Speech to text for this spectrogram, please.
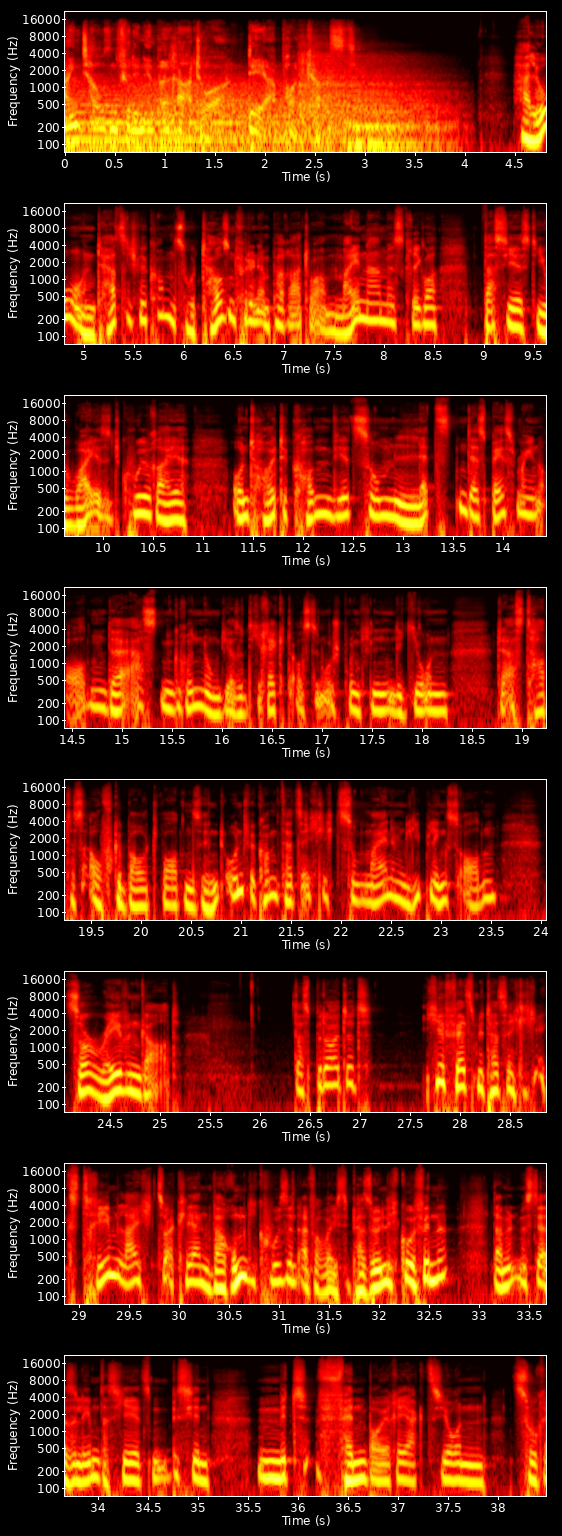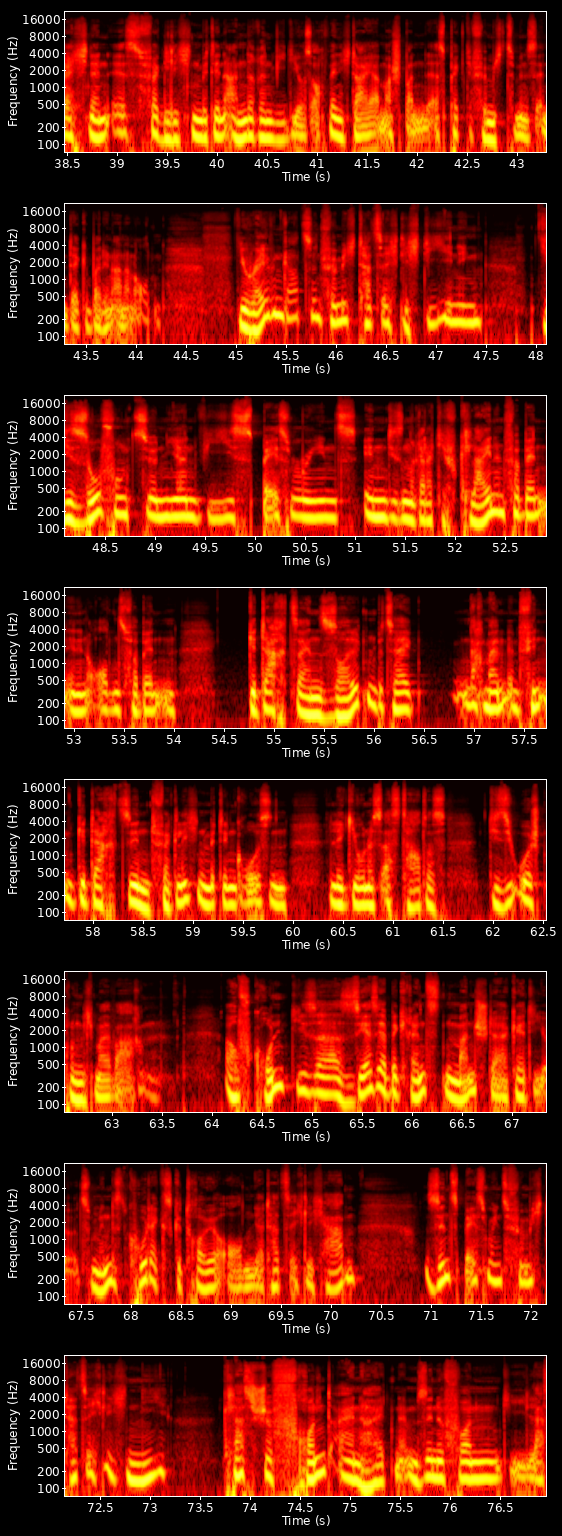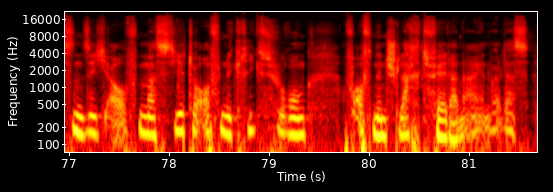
1000 für den Imperator, der Podcast. Hallo und herzlich willkommen zu 1000 für den Imperator. Mein Name ist Gregor, das hier ist die Why Is It Cool Reihe und heute kommen wir zum letzten der Space Marine Orden der ersten Gründung, die also direkt aus den ursprünglichen Legionen der Astartes aufgebaut worden sind. Und wir kommen tatsächlich zu meinem Lieblingsorden, zur Raven Guard. Das bedeutet, hier fällt es mir tatsächlich extrem leicht zu erklären, warum die cool sind, einfach weil ich sie persönlich cool finde. Damit müsst ihr also leben, dass hier jetzt ein bisschen mit Fanboy-Reaktionen zu rechnen ist, verglichen mit den anderen Videos, auch wenn ich da ja immer spannende Aspekte für mich zumindest entdecke bei den anderen Orten. Die Raven Guards sind für mich tatsächlich diejenigen, die so funktionieren, wie Space Marines in diesen relativ kleinen Verbänden, in den Ordensverbänden gedacht sein sollten, nach meinem Empfinden gedacht sind, verglichen mit den großen Legiones Astartes, die sie ursprünglich mal waren. Aufgrund dieser sehr, sehr begrenzten Mannstärke, die zumindest kodexgetreue Orden ja tatsächlich haben, sind Space Marines für mich tatsächlich nie klassische Fronteinheiten im Sinne von, die lassen sich auf massierte offene Kriegsführung auf offenen Schlachtfeldern ein, weil das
